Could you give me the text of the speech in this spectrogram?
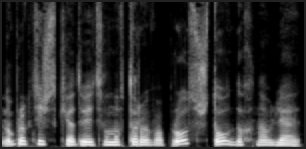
Ну, практически ответил на второй вопрос. Что вдохновляет?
